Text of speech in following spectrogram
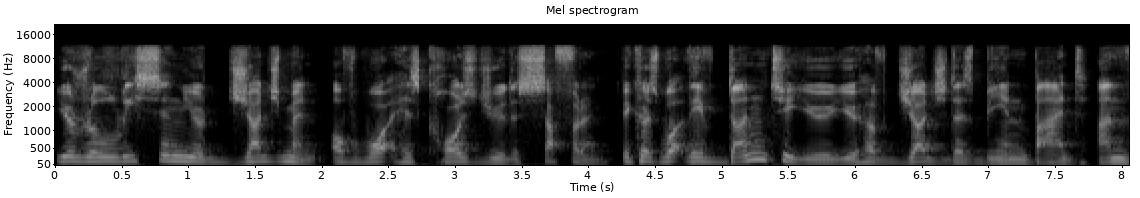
you're releasing your judgment of what has caused you the suffering because what they've done to you, you have judged as being bad. And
